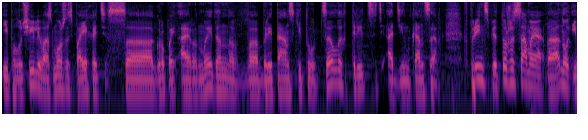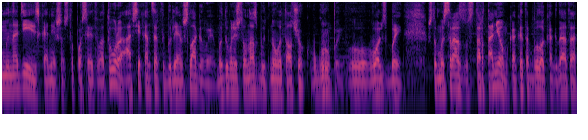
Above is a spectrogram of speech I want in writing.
и получили возможность поехать с э, группой Iron Maiden в британский тур. Целых 31 концерт. В принципе, то же самое, э, ну, и мы надеялись, конечно, что после этого тура, а все концерты были аншлаговые, мы думали, что у нас будет новый толчок у группы, у Wolfsbane, что мы сразу стартанем, как это было когда-то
